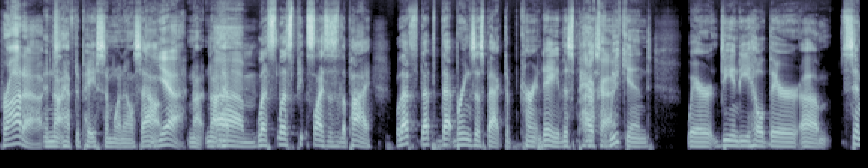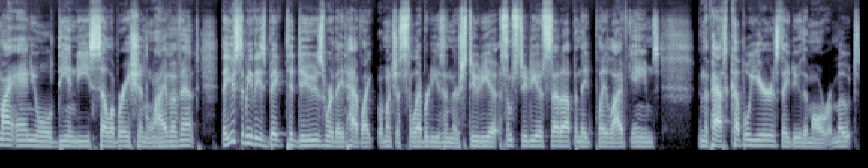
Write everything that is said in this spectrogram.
product And not have to pay someone else out. Yeah. Not, not have, Um less less p- slices of the pie. Well, that's that that brings us back to current day. This past Okay. weekend, where D and D held their um, semi-annual D and D celebration live Mhm. event. They used to be these big to dos where they'd have like a bunch of celebrities in their studio, some studios set up, and they'd play live games. In the past couple years, they do them all remote.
